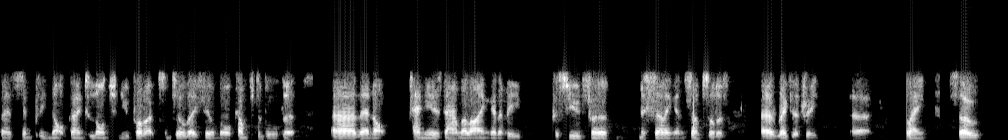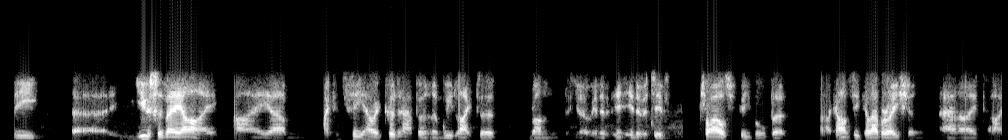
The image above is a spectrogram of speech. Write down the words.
they're simply not going to launch new products until they feel more comfortable that uh, they're not 10 years down the line going to be pursued for mis-selling and some sort of uh, regulatory uh, claim. So the uh, use of AI, I um, I can see how it could happen, and we'd like to run you know innovative trials for people, but I can't see collaboration, and I I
